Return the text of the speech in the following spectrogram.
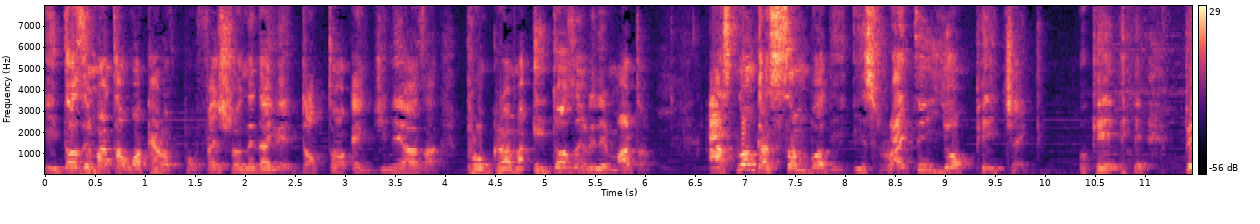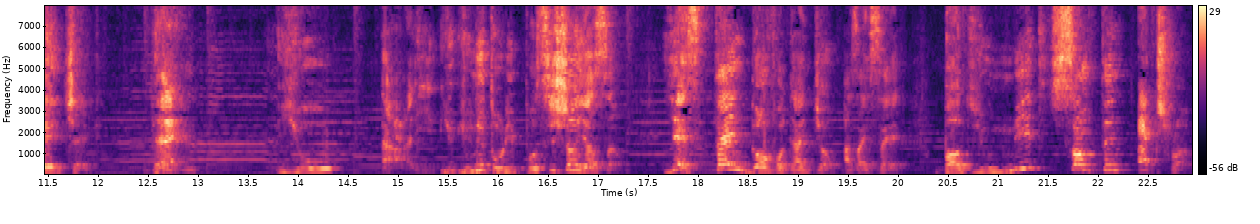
It doesn't matter what kind of profession, whether you're a doctor, engineers, a programmer, it doesn't really matter. As long as somebody is writing your paycheck, okay, paycheck, then you, uh, you you need to reposition yourself. Yes, thank God for that job, as I said, but you need something extra.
